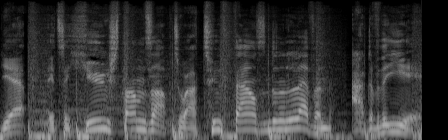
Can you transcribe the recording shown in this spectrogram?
Yeah, it's a huge thumbs up to our 2011 ad of the year.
